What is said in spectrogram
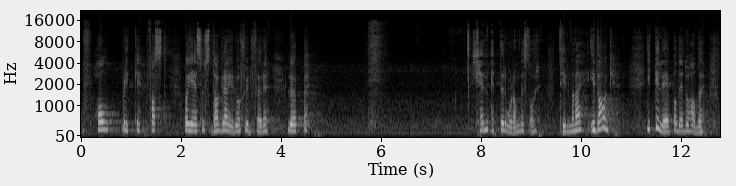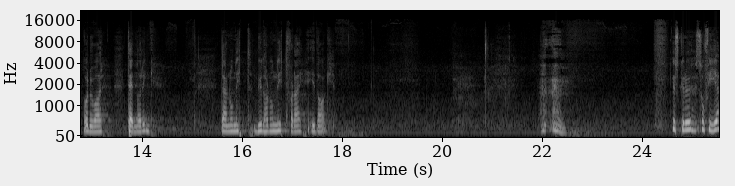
Og hold blikket fast på Jesus. Da greier du å fullføre løpet. Kjenn etter hvordan det står til med deg i dag. Ikke lev på det du hadde når du var tenåring. Det er noe nytt. Gud har noe nytt for deg i dag. Husker du Sofie?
